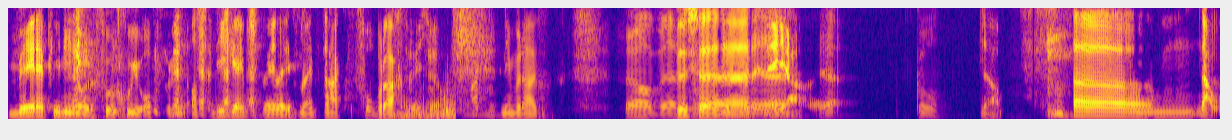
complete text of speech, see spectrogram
Meer heb je niet nodig voor een goede opvoeding. Als ze die game spelen, is mijn taak volbracht, weet je wel. Maakt het niet meer uit. Oh, man. Dus, eh, wordt, nee, ja. ja. Cool. Ehm, nou,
